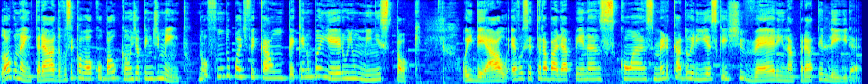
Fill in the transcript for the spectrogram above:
Logo na entrada, você coloca o balcão de atendimento. No fundo, pode ficar um pequeno banheiro e um mini estoque. O ideal é você trabalhar apenas com as mercadorias que estiverem na prateleira,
